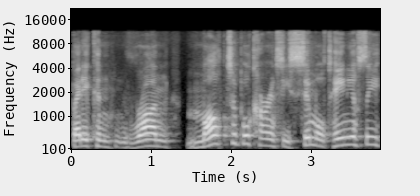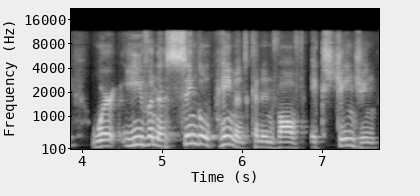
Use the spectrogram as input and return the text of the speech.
but it can run multiple currencies simultaneously, where even a single payment can involve exchanging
